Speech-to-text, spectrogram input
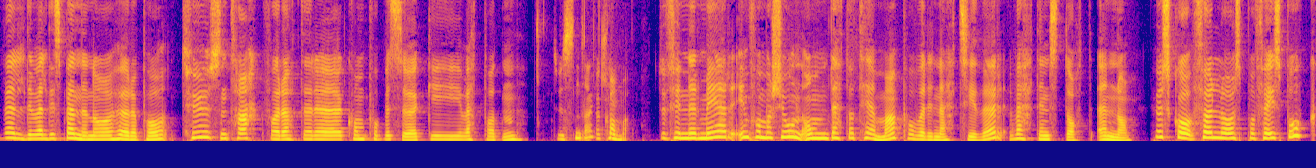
Veldig veldig spennende å høre på. Tusen takk for at dere kom på besøk i Vettpotten. Tusen takk. Du finner mer informasjon om dette temaet på våre nettsider vettins.no. Husk å følge oss på Facebook.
